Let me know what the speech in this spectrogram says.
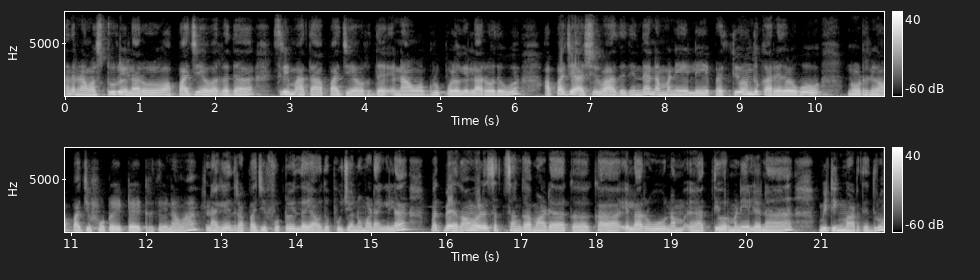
ಅಂದ್ರೆ ನಾವು ಅಷ್ಟೂರು ಎಲ್ಲರೂ ಅಪ್ಪಾಜಿ ಅವರದ, ಶ್ರೀಮಾತ ಅಪ್ಪಾಜಿ ಅವ್ರದ್ದು ನಾವು ಗ್ರೂಪ್ ಒಳಗೆ ಎಲ್ಲರೂ ಅದವು. ಅಪ್ಪಾಜಿ ಆಶೀರ್ವಾದದಿಂದ ನಮ್ಮ ಮನೆಯಲ್ಲಿ ಪ್ರತಿಯೊಂದು ಕಾರ್ಯದೊಳಗೂ ನೋಡ್ರಿ ನೀವು ಅಪ್ಪಾಜಿ ಫೋಟೋ ಇಟ್ಟ ಇಟ್ಟಿರ್ತೀವಿ ನಾವು. ನಾಗೇಂದ್ರ ಅಪ್ಪಾಜಿ ಫೋಟೋ ಇಲ್ಲ ಯಾವುದೂ ಪೂಜಾನು ಮಾಡಂಗಿಲ್ಲ. ಮತ್ತು ಬೆಳಗಾವಿ ಒಳಗೆ ಸತ್ಸಂಗ ಮಾಡಕ್ಕೆ ಕ, ಎಲ್ಲರೂ ನಮ್ಮ ಅತ್ತಿಯವ್ರ ಮನೆಯಲ್ಲೇನ ಮೀಟಿಂಗ್ ಮಾಡ್ತಿದ್ರು.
